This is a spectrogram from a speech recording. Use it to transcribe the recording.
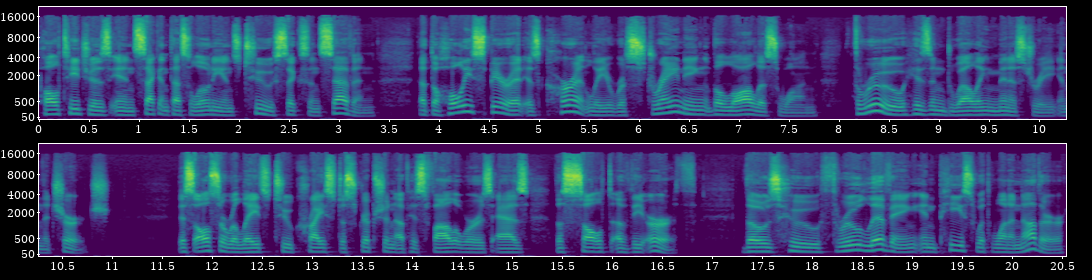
Paul teaches in 2 Thessalonians 2 6 and 7 that the Holy Spirit is currently restraining the lawless one through his indwelling ministry in the church. This also relates to Christ's description of his followers as the salt of the earth, those who, through living in peace with one another,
